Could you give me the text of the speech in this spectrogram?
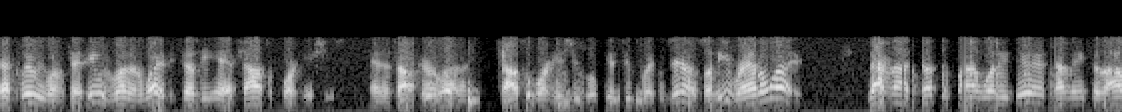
that clearly wasn't the case. He was running away because he had child support issues, and in South Carolina, child support issues will get you put in jail. So he ran away. That's not justifying what he did. I mean, because I,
